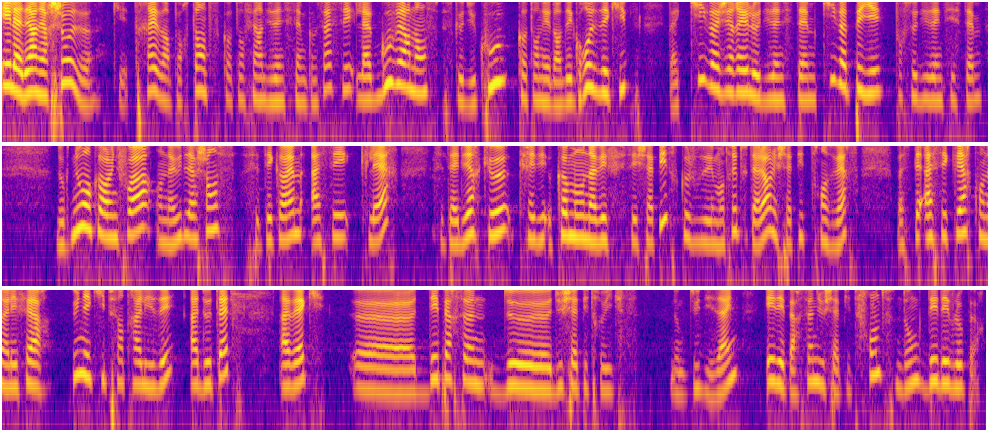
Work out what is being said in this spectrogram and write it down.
Et la dernière chose qui est très importante quand on fait un design system comme ça, c'est la gouvernance. Parce que du coup, quand on est dans des grosses équipes, bah, qui va gérer le design system? Qui va payer pour ce design system? Donc nous, encore une fois, on a eu de la chance, c'était quand même assez clair. C'est-à-dire que, comme on avait ces chapitres que je vous ai montrés tout à l'heure, les chapitres transverses, bah, c'était assez clair qu'on allait faire une équipe centralisée à deux têtes avec euh, des personnes du chapitre X, donc du design, et des personnes du chapitre front, donc des développeurs.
